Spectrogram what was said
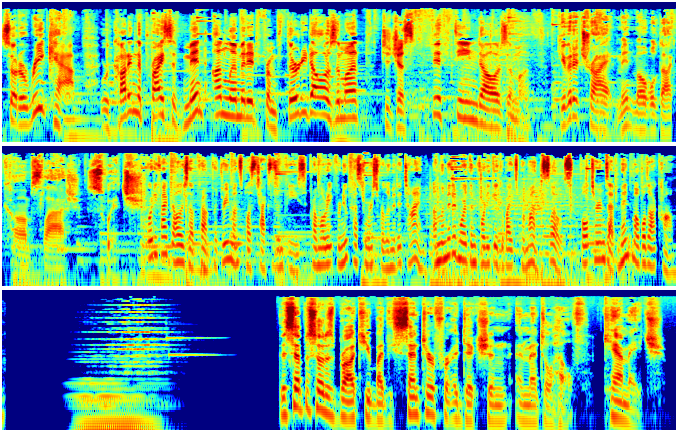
So to recap, we're cutting the price of Mint Unlimited from $30 a month to just $15 a month. Give it a try at mintmobile.com slash switch. $45 upfront for three months plus taxes and fees. Promoting for new customers for limited time. Unlimited more than 40 gigabytes per month. Slows. Full terms at mintmobile.com. This episode is brought to you by the Center for Addiction and Mental Health, CAMH.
